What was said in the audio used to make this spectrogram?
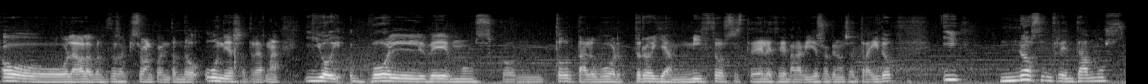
Hola, hola, buenas aquí van comentando un día Taberna y hoy volvemos con Total War Trojan Mythos, este DLC maravilloso que nos ha traído y nos enfrentamos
